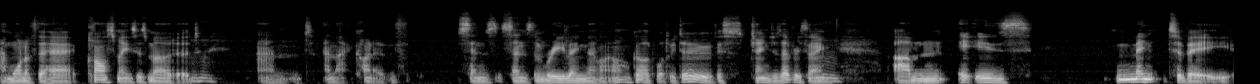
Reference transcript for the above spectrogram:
and one of their classmates is murdered. Mm-hmm. and and that kind of sends sends them reeling. They're like, oh god, what do we do? This changes everything. Mm. Um, it is meant to be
